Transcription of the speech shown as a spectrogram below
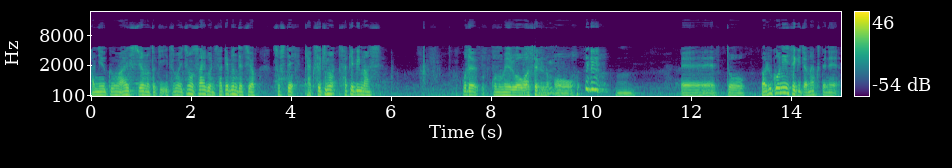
羽生くんはアイスショーの時、いつもいつも最後に叫ぶんですよ。そして客席も叫びます。ここでこのメールは終わってるの。うん、えー、っと、バルコニー席じゃなくてね、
